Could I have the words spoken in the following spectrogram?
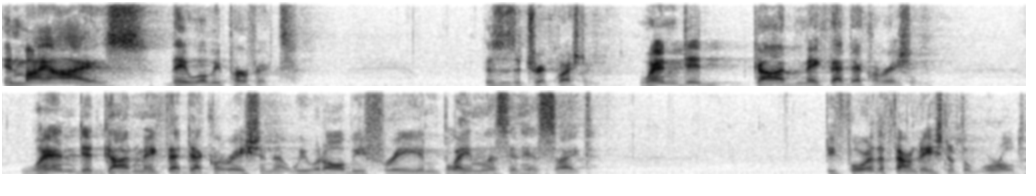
In my eyes, they will be perfect. This is a trick question. When did God make that declaration? When did God make that declaration that we would all be free and blameless in His sight? Before the foundation of the world.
